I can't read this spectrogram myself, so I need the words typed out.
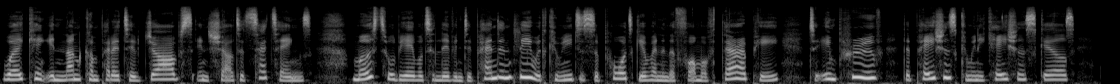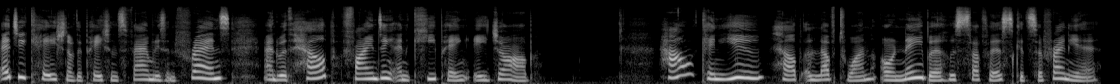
working in non competitive jobs in sheltered settings. Most will be able to live independently with community support given in the form of therapy to improve the patient's communication skills, education of the patient's families and friends, and with help finding and keeping a job. How can you help a loved one or neighbor who suffers schizophrenia?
